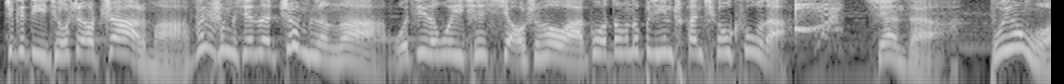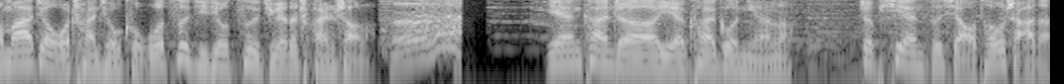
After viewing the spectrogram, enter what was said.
这个地球是要炸了吗？为什么现在这么冷啊？我记得我以前小时候啊，过冬都不行穿秋裤的。现在啊，不用我妈叫我穿秋裤，我自己就自觉的穿上了。眼看着也快过年了，这骗子、小偷啥的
